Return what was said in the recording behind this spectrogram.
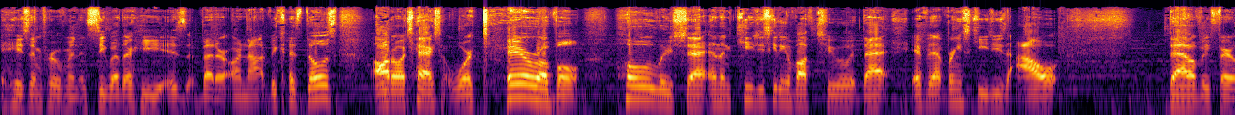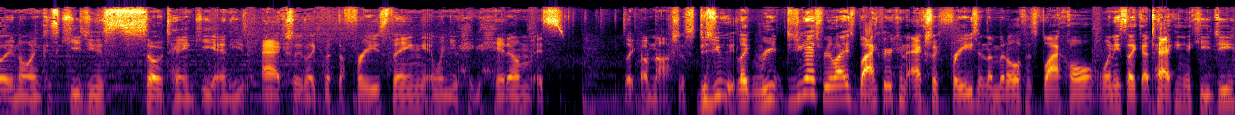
his improvement and see whether he is better or not because those auto attacks were terrible. Holy shit! And then Kiji's getting a buff too. That if that brings Kiji's out, that'll be fairly annoying because Kiji is so tanky and he's actually like with the freeze thing and when you hit him, it's like obnoxious. Did you like did you guys realize Blackbeard can actually freeze in the middle of his black hole when he's like attacking a Kiji?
